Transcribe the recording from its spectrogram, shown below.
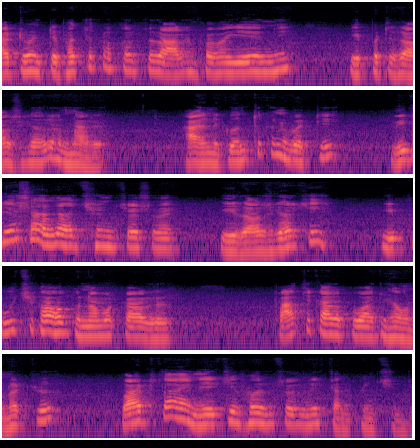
అటువంటి భక్తి ప్రపత్తులు ఆరంభమయ్యాయని ఇప్పటి రాజుగారు అన్నారు. ఆయన గొంతుకును బట్టి విదేశాల్లో అధ్యయనం చేసిన ఈ రాజుగారికి ఈ పూచిపావపు నమ్మకాలు పాతకాలపు వాటిగా ఉన్నట్లు వాటితో ఆయన ఏకీభవించదని కనిపించింది.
